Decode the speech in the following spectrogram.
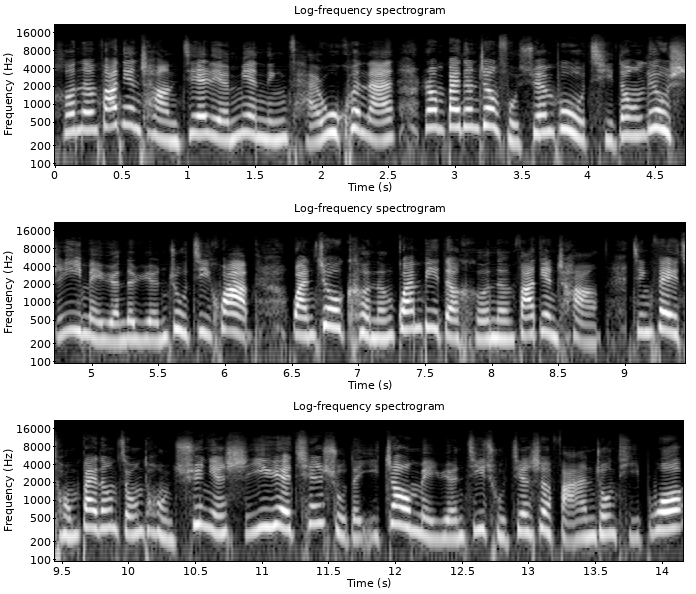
核能发电厂接连面临财务困难，让拜登政府宣布启动六十亿美元的援助计划，挽救可能关闭的核能发电厂。经费从拜登总统去年十一月签署的一兆美元基础建设法案中提拨，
